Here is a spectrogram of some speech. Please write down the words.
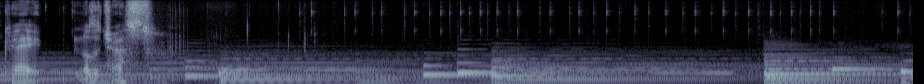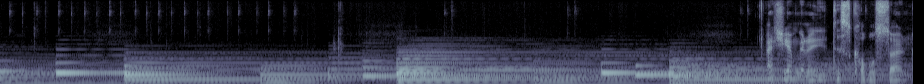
Okay, another chest. Actually, I'm gonna need this cobblestone.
